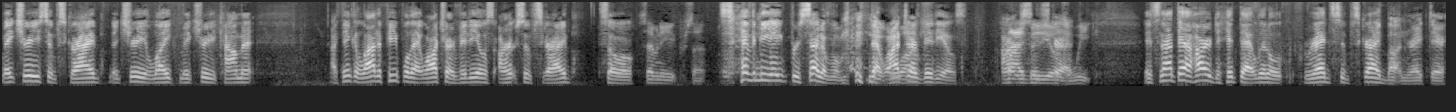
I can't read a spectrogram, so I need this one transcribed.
make sure you subscribe, make sure you like, make sure you comment. I think a lot of people that watch our videos aren't subscribed, so seventy-eight percent, 78% of them that we watch our videos aren't five videos a week, It's not that hard to hit that little red subscribe button right there.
